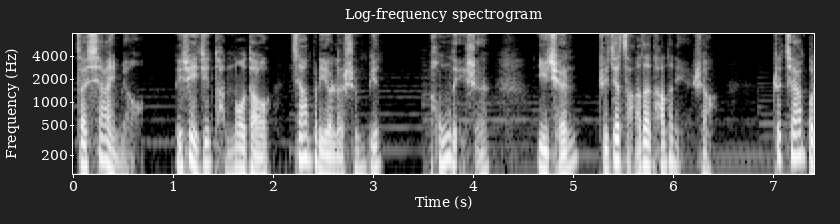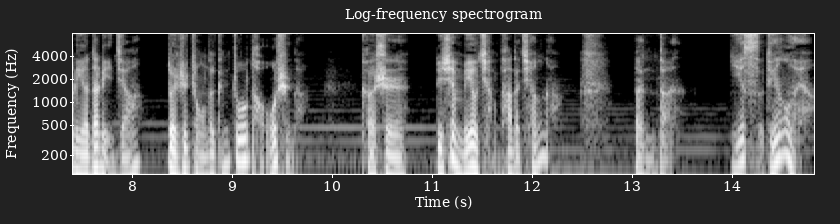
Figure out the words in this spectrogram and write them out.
在下一秒，李迅已经腾落到加布里尔的身边。砰的一声，一拳直接砸在他的脸上，这加布里尔的脸颊顿时肿得跟猪头似的。可是李炫没有抢他的枪啊！笨蛋，你死定了呀！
